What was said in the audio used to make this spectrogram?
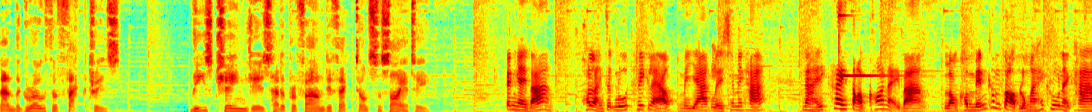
and the growth of factories. These changes had a profound effect on society. เป็นไงบ้าง พอหลังจากรู้ทริคแล้วไม่ยากเลยใช่ไหมคะ ไหนใครตอบข้อไหนบ้าง ลองคอมเมนต์คำตอบลงมาให้ครูหน่อยค่ะ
